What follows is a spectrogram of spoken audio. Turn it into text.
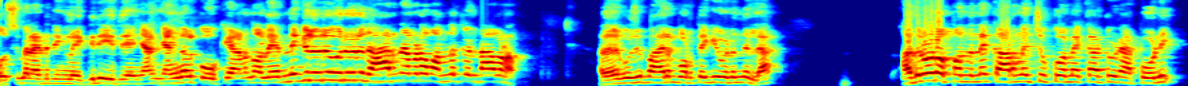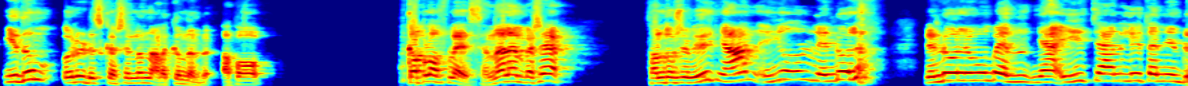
ഓസിമനായിട്ട് നിങ്ങൾ എഗ്രി ചെയ്ത് കഴിഞ്ഞാൽ ഞങ്ങൾക്ക് ഓക്കെ ആണെന്നുള്ള എന്തെങ്കിലും ഒരു ഒരു ധാരണ അവിടെ വന്നിട്ടുണ്ടാവണം. അതിനെക്കുറിച്ച് ഇപ്പൊ ആരും പുറത്തേക്ക് വിടുന്നില്ല. അതിനോടൊപ്പം തന്നെ കാർണച്ചുക്കോമെക്ക ടു നാപ്പോളി ഇതും ഒരു ഡിസ്കഷനിൽ നടക്കുന്നുണ്ട്. അപ്പോ കപ്പിൾ ഓഫ് പ്ലേസ് എന്നാലും പക്ഷെ സന്തോഷം. ഇത് ഞാൻ രണ്ടു കൊല്ലം രണ്ടു കൊല്ലം മുമ്പ് ഞാൻ ഈ ചാനലിൽ തന്നെയുണ്ട്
